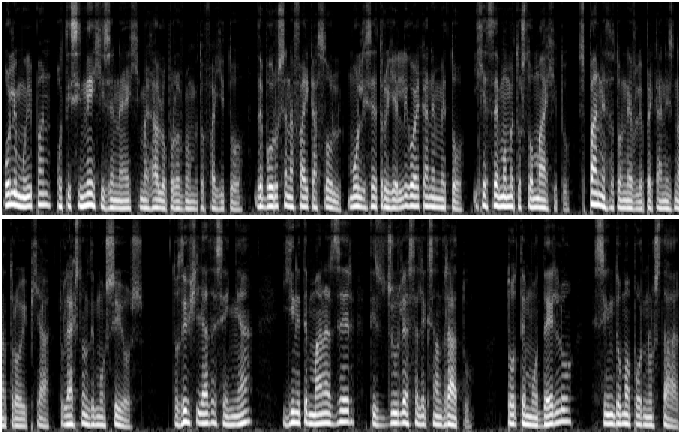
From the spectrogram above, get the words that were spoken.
όλοι μου είπαν ότι συνέχιζε να έχει μεγάλο πρόβλημα με το φαγητό. Δεν μπορούσε να φάει καθόλου. Μόλις έτρωγε λίγο, έκανε μετό. Είχε θέμα με το στομάχι του. Σπάνια θα τον έβλεπε κανείς να τρώει πια, τουλάχιστον δημοσίως. Το 2009 γίνεται μάνατζερ της Τζούλιας Αλεξανδράτου. Τότε μοντέλο, σύντομα πορνοστάρ.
